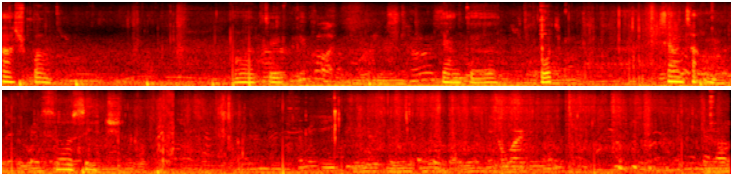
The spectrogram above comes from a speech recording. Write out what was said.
hash brown，然后这个两个火香肠 sausage。Blue?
